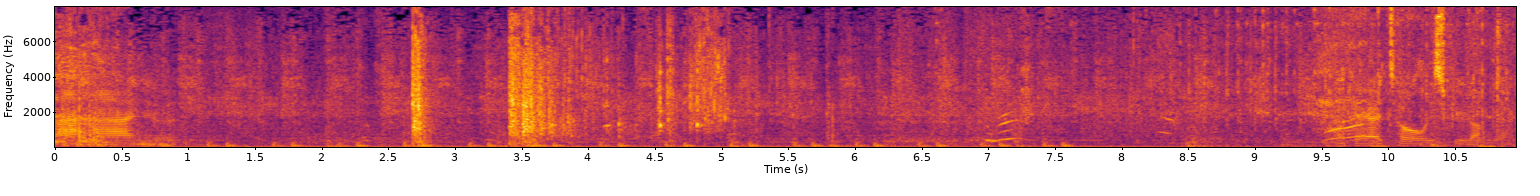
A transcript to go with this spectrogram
Ah, I knew it. Okay, I totally screwed up there.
